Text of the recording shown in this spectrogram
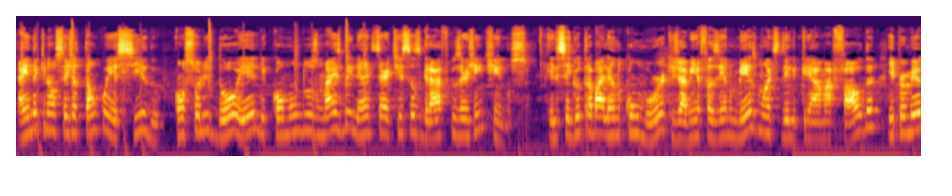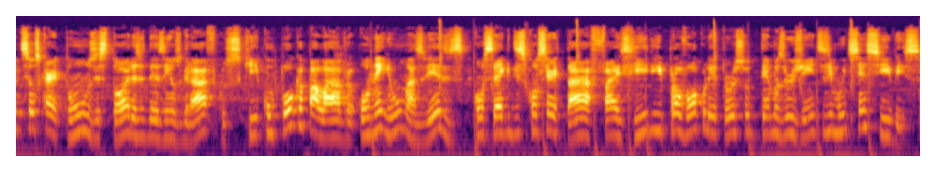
ainda que não seja tão conhecido, consolidou ele como um dos mais brilhantes artistas gráficos argentinos. Ele seguiu trabalhando com humor, que já vinha fazendo mesmo antes dele criar a Mafalda, e por meio de seus cartoons, histórias e desenhos gráficos, que com pouca palavra ou nenhuma às vezes, consegue desconcertar, faz rir e provoca o leitor sobre temas urgentes e muito sensíveis.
